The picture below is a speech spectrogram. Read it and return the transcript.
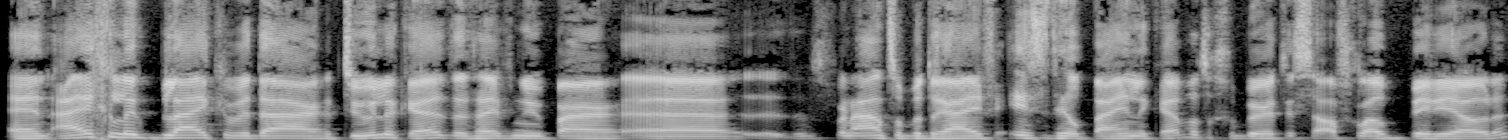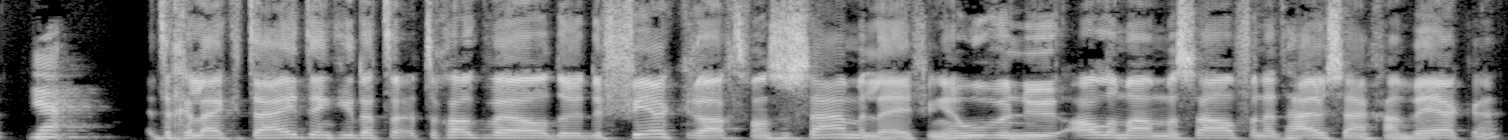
En eigenlijk blijken we daar natuurlijk, hè, dat heeft nu een paar, uh, voor een aantal bedrijven is het heel pijnlijk hè, wat er gebeurd is de afgelopen periode. Ja. En tegelijkertijd denk ik dat er toch ook wel de, de veerkracht van zijn samenleving, hè, hoe we nu allemaal massaal van het huis zijn gaan werken.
